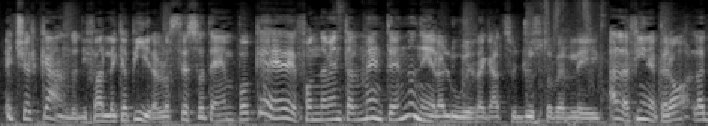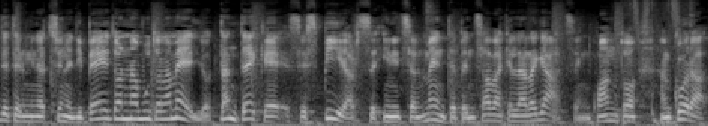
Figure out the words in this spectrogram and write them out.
e cercando di farle capire allo stesso tempo che fondamentalmente non era lui il ragazzo giusto per lei. Alla fine però la determinazione di Peyton ha avuto la meglio, tant'è che se Spears inizialmente pensava che la ragazza, in quanto ancora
